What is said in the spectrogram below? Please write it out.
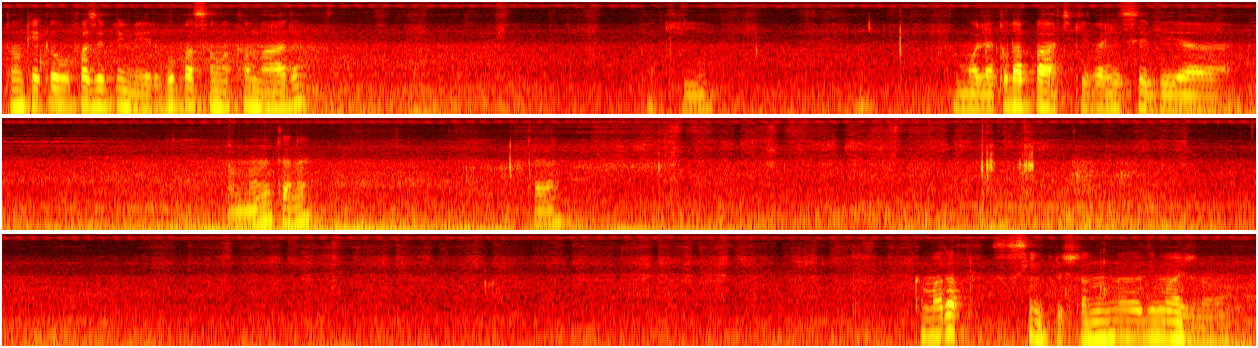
Então o que é que eu vou fazer primeiro? Vou passar uma camada aqui, molhar toda a parte que vai receber a, a manta, né? Tá? Camada simples, tá? Não é nada demais não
